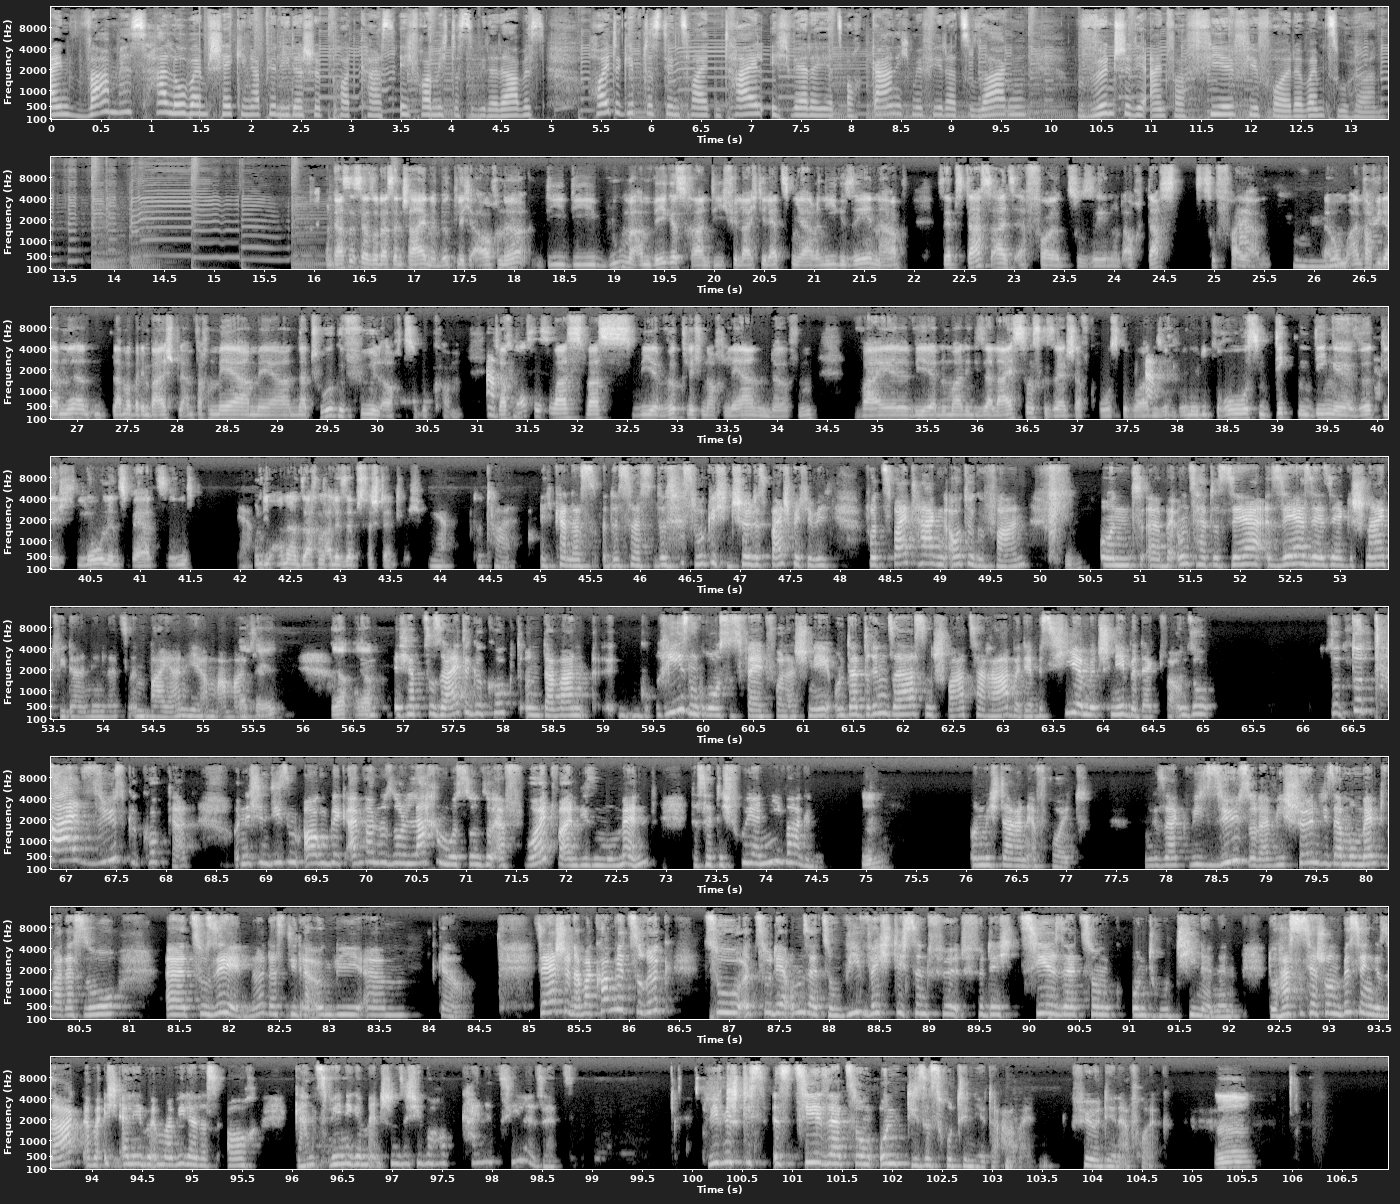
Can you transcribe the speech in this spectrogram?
Ein warmes Hallo beim Shaking Up Your Leadership Podcast. Ich freue mich, dass du wieder da bist. Heute gibt es den zweiten Teil. Ich werde jetzt auch gar nicht mehr viel dazu sagen. Wünsche dir einfach viel, viel Freude beim Zuhören. Und das ist ja so das Entscheidende, wirklich auch, ne, die, die Blume am Wegesrand, die ich vielleicht die letzten Jahre nie gesehen habe, selbst das als Erfolg zu sehen und auch das zu feiern. Mhm. um einfach wieder, ne, bleiben wir bei dem Beispiel, einfach mehr, mehr Naturgefühl auch zu bekommen. Absolut. Ich glaube, das ist was, was wir wirklich noch lernen dürfen, weil wir nun mal in dieser Leistungsgesellschaft groß geworden Absolut. sind, wo nur die großen, dicken Dinge wirklich lohnenswert sind ja. und die anderen Sachen alle selbstverständlich. Ja, total. Ich kann das, das, das, das ist wirklich ein schönes Beispiel. Ich bin vor zwei Tagen Auto gefahren mhm. und äh, bei uns hat es sehr, sehr, sehr, sehr geschneit wieder in den letzten, in Bayern, hier am Ammersee. Okay. Ja, ja. Ich habe zur Seite geguckt und da war ein äh, riesengroßes Feld voller Schnee und da drin saß ein schwarzer Rabe, der bis hier mit Schnee bedeckt war und so so total süß geguckt hat und ich in diesem Augenblick einfach nur so lachen musste und so erfreut war in diesem Moment, das hätte ich früher nie wahrgenommen mhm. und mich daran erfreut. Und gesagt, wie süß oder wie schön dieser Moment war, das so äh, zu sehen, ne? dass die da irgendwie, ähm, genau. Sehr schön, aber kommen wir zurück zu, äh, zu der Umsetzung. Wie wichtig sind für, für dich Zielsetzung und Routine? Denn du hast es ja schon ein bisschen gesagt, aber ich erlebe immer wieder, dass auch ganz wenige Menschen sich überhaupt keine Ziele setzen. Wie wichtig ist Zielsetzung und dieses routinierte Arbeiten für den Erfolg? Hm.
